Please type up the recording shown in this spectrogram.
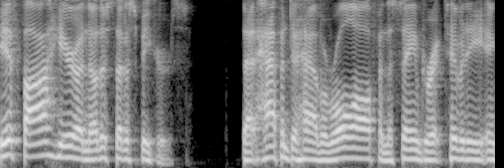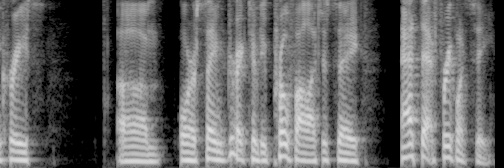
if I hear another set of speakers that happen to have a roll off and the same directivity increase um, or same directivity profile, I should say, at that frequency.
